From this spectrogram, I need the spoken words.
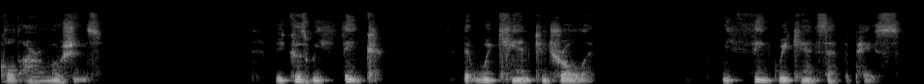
called our emotions because we think that we can't control it. We think we can't set the pace.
